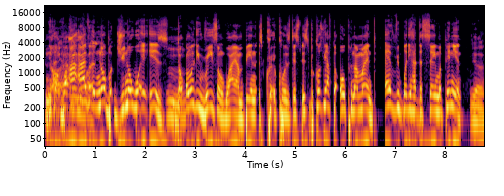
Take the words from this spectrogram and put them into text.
No, but I, I've no, but do you know what it is? Mm. The only reason why I'm being as critical as this is because we have to open our mind. Everybody had the same opinion. Yeah.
